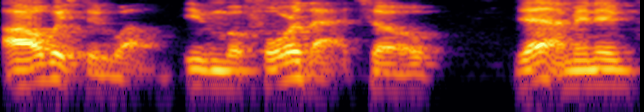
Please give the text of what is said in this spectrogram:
I always did well, even before that. So yeah, I mean, it,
